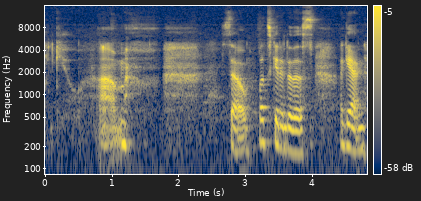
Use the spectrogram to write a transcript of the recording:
Thank you. Um, so let's get into this. Again,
